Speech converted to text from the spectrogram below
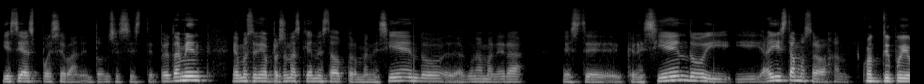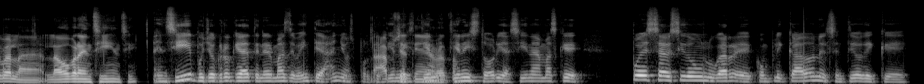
y este después se van. Entonces, este, pero también hemos tenido personas que han estado permaneciendo, de alguna manera, este, creciendo y, ahí estamos trabajando. ¿Cuánto tiempo lleva la, obra en sí, en sí? En sí, pues yo creo que va a tener más de 20 años, porque ah, pues tiene, tiene, historia, sí, nada más que, pues ha sido un lugar eh, complicado en el sentido de que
